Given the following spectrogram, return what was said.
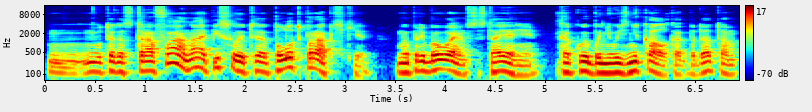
вот эта строфа, она описывает плод практики. Мы пребываем в состоянии, какой бы ни возникал, как бы, да, там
